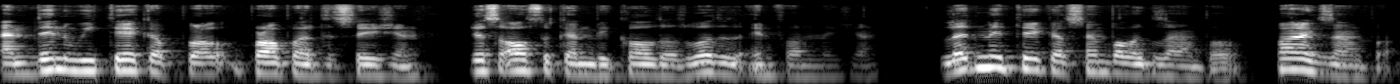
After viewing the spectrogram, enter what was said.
and then we take a pro proper decision this also can be called as is information. Let me take a simple example. For example,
